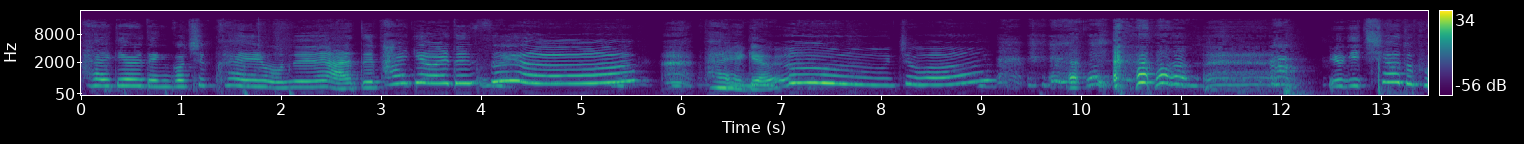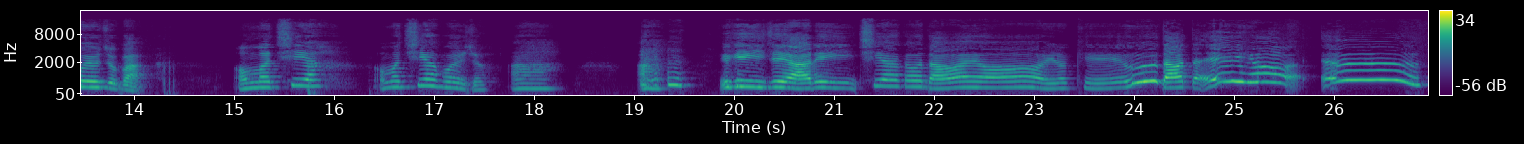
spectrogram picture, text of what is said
8개월 된 거 축하해. 오늘 아들 8개월 됐어요. 8개월. 우, 좋아. 여기 치아도 보여줘봐. 엄마 치아. 엄마 치아 보여줘. 아, 아. 여기 이제 아래 이 치아가 나와요. 이렇게. 우, 나왔다. 에이, 혀. 으,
